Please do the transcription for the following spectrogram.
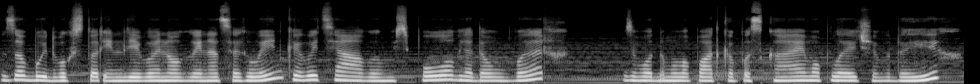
з обидвох сторін лівої ноги на цеглинки, витягуємось поглядом вверх, зводимо лопатки, опускаємо плечі вдих.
